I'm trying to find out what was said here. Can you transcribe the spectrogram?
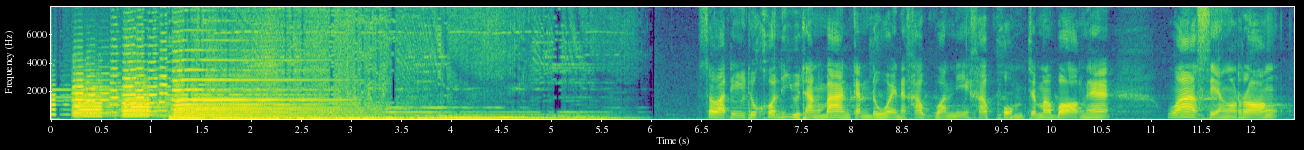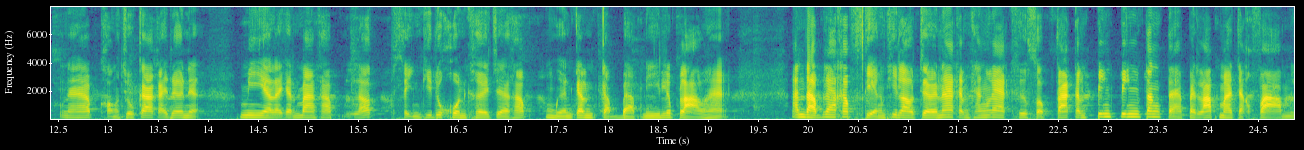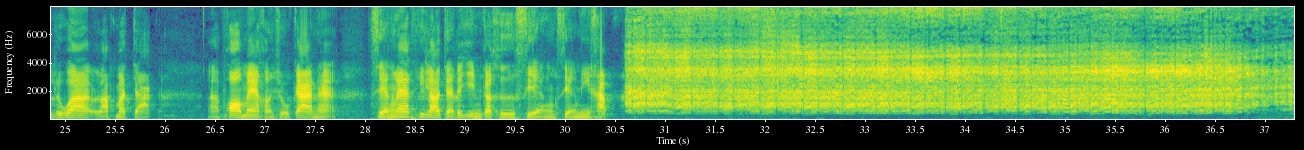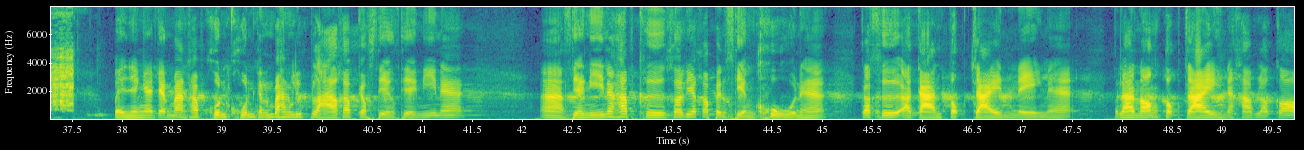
สวัสดีทุกคนที่อยู่ทางบ้านกันด้วยนะครับ วันนี้ครับผมจะมาบอกนะฮะว่าเสียงร้องนะครับของชูการ์ไกเดอร์เนี่ยมีอะไรกันบ้างครับ แล้วสิ่งที่ทุกคนเคยเจอครับ เหมือนกันกับแบบนี้หรือเปล่าฮะอันดับแรกครับเสียงที่เราเจอหน้ากันครั้งแรกคือสบตากันปิ้งปิ้งตั้งแต่ไปรับมาจากฟาร์ม หรือว่ารับมาจากพ่อแม่ของชูการ์นะฮะ เสียงแรกที่เราจะได้ยินก็คือเสียงเสียงนี้ครับ เป็นยังไงกันบ้างครับ คุ้นๆกันบ้างหรือเปล่าครับกับเสียงเสียงนี้นะอ่าเสียงนี้นะครับคือเขาเรียกว่าเป็นเสียงขู่นะฮะก็คืออาการตกใจนั่นเองนะฮะเวลาน้องตกใจนะครับ แล้วก็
